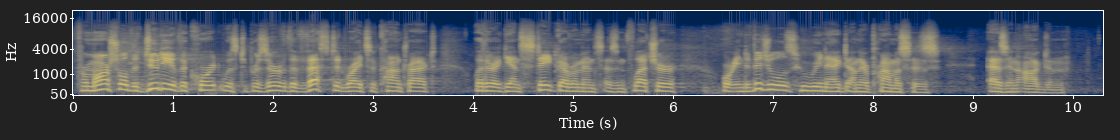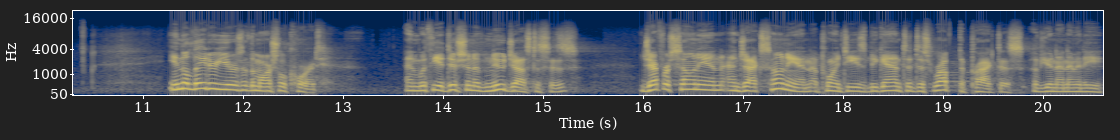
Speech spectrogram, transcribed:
For Marshall, the duty of the court was to preserve the vested rights of contract, whether against state governments, as in Fletcher, or individuals who reneged on their promises, as in Ogden. In the later years of the Marshall Court, and with the addition of new justices, Jeffersonian and Jacksonian appointees began to disrupt the practice of unanimity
